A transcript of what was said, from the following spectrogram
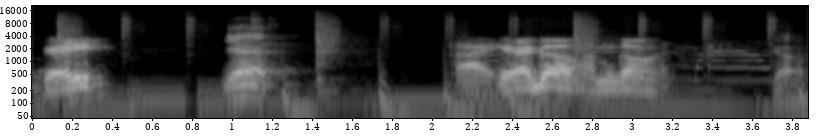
Ready? Yeah, All right, here I go. I'm going. go.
